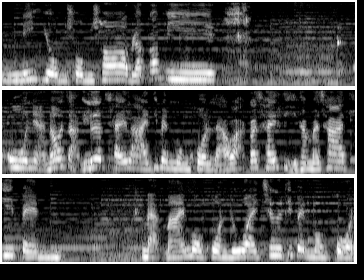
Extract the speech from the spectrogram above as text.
มนิยมชมชอบ แล้วก็มีครูเนี่ยนอกจากเลือกใช้ลายที่เป็นมงคลแล้วอะก็ใช้สีธรรมชาติที่เป็น แบบไม้มงคลด้วยชื่อที่เป็นมงคล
